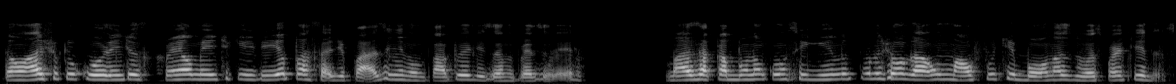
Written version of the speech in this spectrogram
Então acho que o Corinthians realmente queria passar de fase, ele não está priorizando o brasileiro. Mas acabou não conseguindo por jogar um mau futebol nas duas partidas.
